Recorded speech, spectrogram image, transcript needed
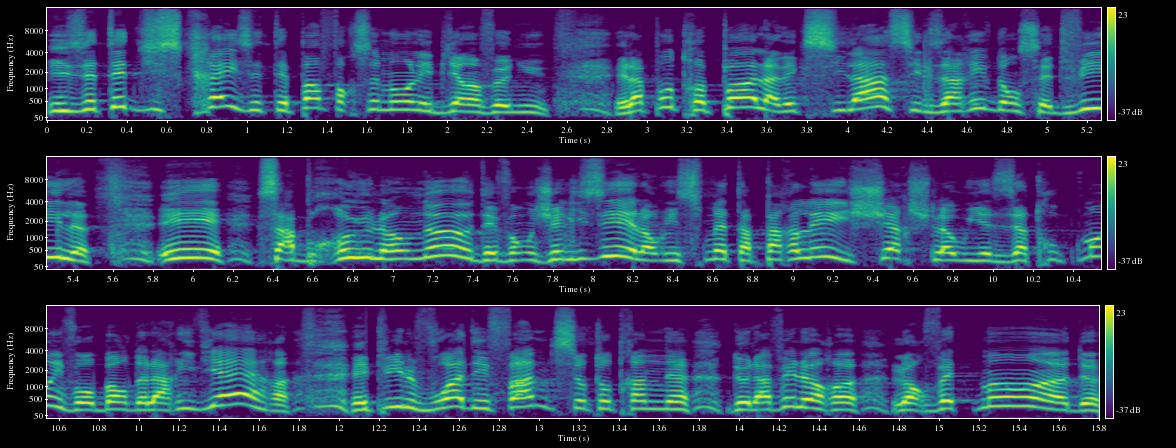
ils étaient discrets, ils n'étaient pas forcément les bienvenus. Et l'apôtre Paul avec Silas, ils arrivent dans cette ville et ça brûle en eux d'évangéliser. Alors ils se mettent à parler, ils cherchent là où il y a des attroupements, ils vont au bord de la rivière et puis ils voient des femmes qui sont en train de, laver leurs euh, leurs vêtements. euh,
